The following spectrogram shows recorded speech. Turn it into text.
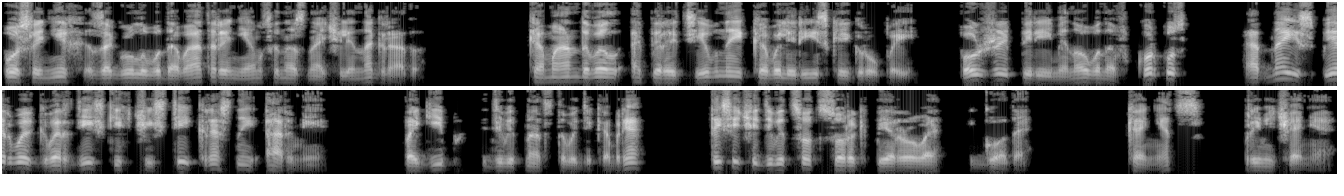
После них за голову Даватора немцы назначили награду. Командовал оперативной кавалерийской группой, позже переименована в корпус одна из первых гвардейских частей Красной Армии. Погиб 19 декабря 1941 года. Конец примечания.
